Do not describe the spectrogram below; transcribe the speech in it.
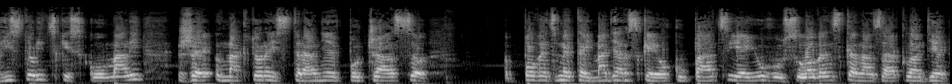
historicky skúmali, že na ktorej strane počas povedzme tej maďarskej okupácie juhu Slovenska na základe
